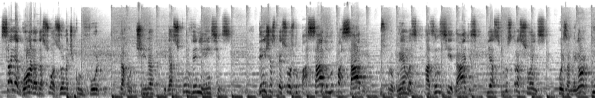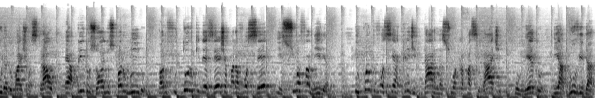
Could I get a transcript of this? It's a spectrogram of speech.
Saia agora da sua zona de conforto, da rotina e das conveniências. Deixe as pessoas do passado no passado, os problemas, as ansiedades e as frustrações, pois a melhor cura do baixo astral é abrir os olhos para o mundo, para o futuro que deseja para você e sua família. Enquanto você acreditar na sua capacidade, o medo e a dúvida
